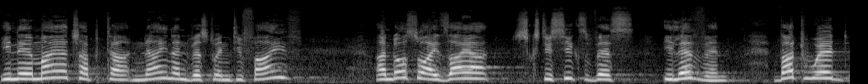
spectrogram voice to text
in Nehemiah chapter 9 and verse 25, and also Isaiah 66 verse 11, that word,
